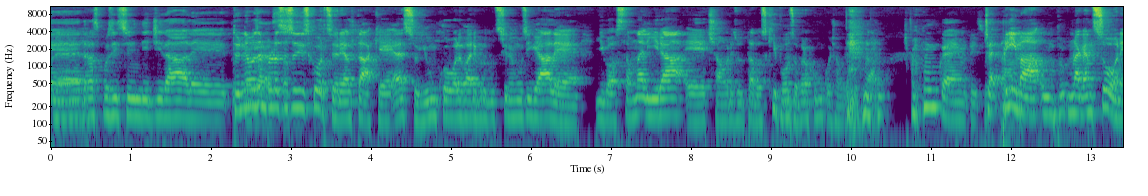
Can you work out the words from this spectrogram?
sempre- trasposizioni digitale. Torniamo sempre allo stesso discorso in realtà che adesso chiunque vuole fare produzione musicale gli costa una lira e c'ha un risultato schifoso, però comunque c'ha un risultato. Comunque è un risultato. Cioè, prima un- una canzone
